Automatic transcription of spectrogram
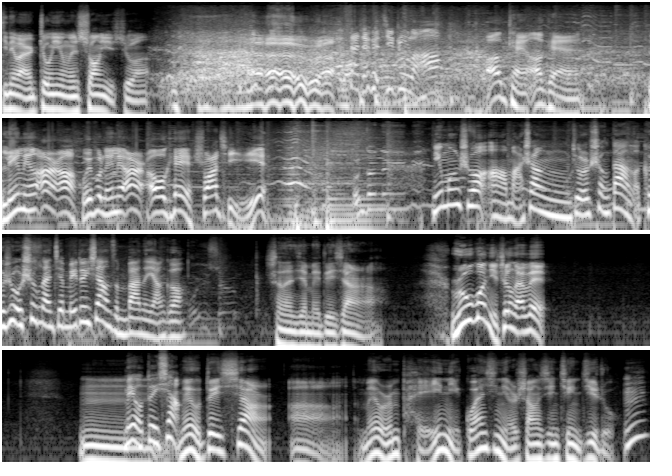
今天晚上中英文双语说。大家可记住了啊！OK OK，零零二啊，回复零零二，OK，刷起。柠檬说啊，马上就是圣诞了，可是我圣诞节没对象怎么办呢？杨哥，圣诞节没对象啊？如果你正在为，嗯，没有对象没有对象啊，没有人陪你、关心你而伤心，请你记住，嗯，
